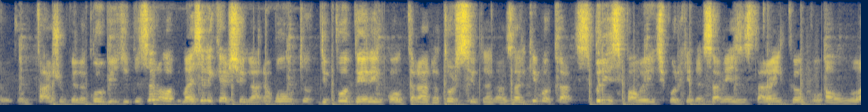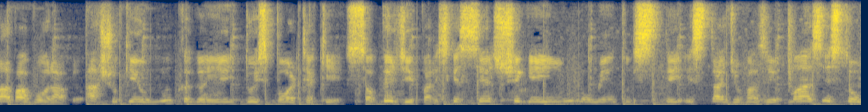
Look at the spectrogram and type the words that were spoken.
o contágio pela Covid-19, mas ele quer chegar ao ponto de poder encontrar a torcida nas arquibancadas, principalmente porque dessa vez estará em campo ao lado favorável. Acho que eu nunca ganhei do esporte aqui, só perdi para esquecer. Cheguei em um momento de estádio vazio, mas estou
